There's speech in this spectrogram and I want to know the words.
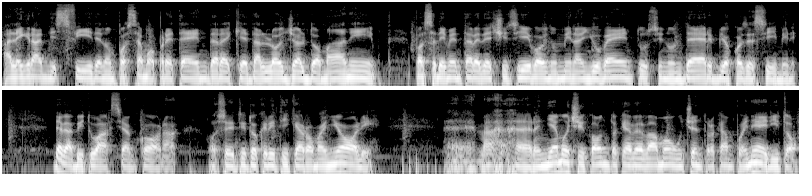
alle grandi sfide, non possiamo pretendere che dall'oggi al domani possa diventare decisivo in un Milan Juventus, in un derby o cose simili. Deve abituarsi ancora. Ho sentito critiche a Romagnoli, eh, ma eh, rendiamoci conto che avevamo un centrocampo inedito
